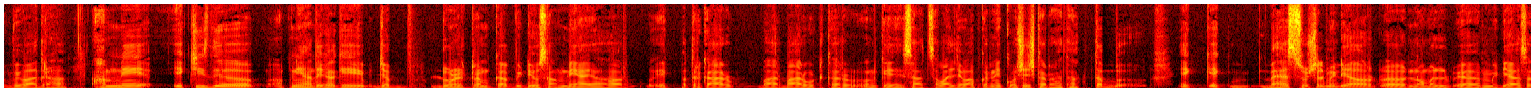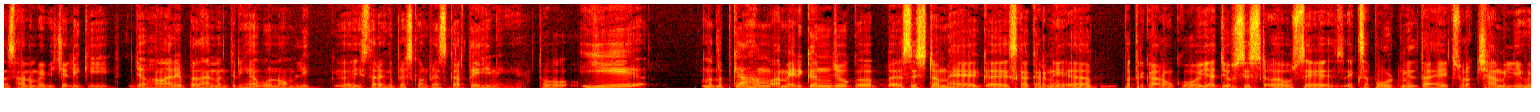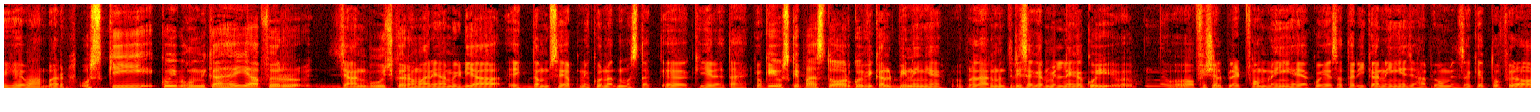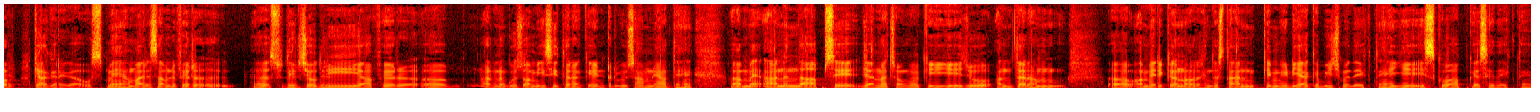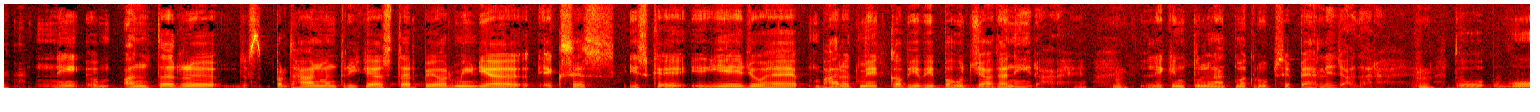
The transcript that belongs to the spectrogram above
विवाद रहा। हमने एक चीज़ अपने यहाँ देखा कि जब डोनाल्ड ट्रंप का वीडियो सामने आया और एक पत्रकार बार बार उठकर उनके साथ सवाल जवाब करने की कोशिश कर रहा था, तब एक एक बहस सोशल मीडिया और नॉर्मल मीडिया संस्थानों में भी चली कि जब हमारे प्रधानमंत्री हैं वो नॉर्मली इस तरह की प्रेस कॉन्फ्रेंस करते ही नहीं हैं। तो ये मतलब क्या हम अमेरिकन जो सिस्टम है इसका करने पत्रकारों को या जो सिस्टम उससे एक सपोर्ट मिलता है, एक सुरक्षा मिली हुई है वहाँ पर, उसकी कोई भूमिका है या फिर जानबूझकर हमारे यहाँ मीडिया एकदम से अपने को नतमस्तक किए रहता है? क्योंकि उसके पास तो और कोई विकल्प भी नहीं है। प्रधानमंत्री से अगर मिलने का कोई ऑफिशियल प्लेटफॉर्म नहीं है या कोई ऐसा तरीका नहीं है जहाँ पे वो मिल सके तो फिर और क्या करेगा? उसमें हमारे सामने फिर सुधीर चौधरी या फिर अर्नब गोस्वामी इसी तरह के इंटरव्यू सामने आते हैं। मैं आनंद आपसे जानना चाहूँगा कि ये जो अंतर हम अमेरिकन और हिंदुस्तान के मीडिया के बीच में देखते हैं ये इसको आप कैसे देखते हैं? नहीं अंतर प्रधानमंत्री के स्तर पे और मीडिया एक्सेस इसके ये जो है भारत में कभी भी बहुत ज़्यादा नहीं रहा है। हम्म। लेकिन तुलनात्मक रूप से पहले ज़्यादा रहा। तो वो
